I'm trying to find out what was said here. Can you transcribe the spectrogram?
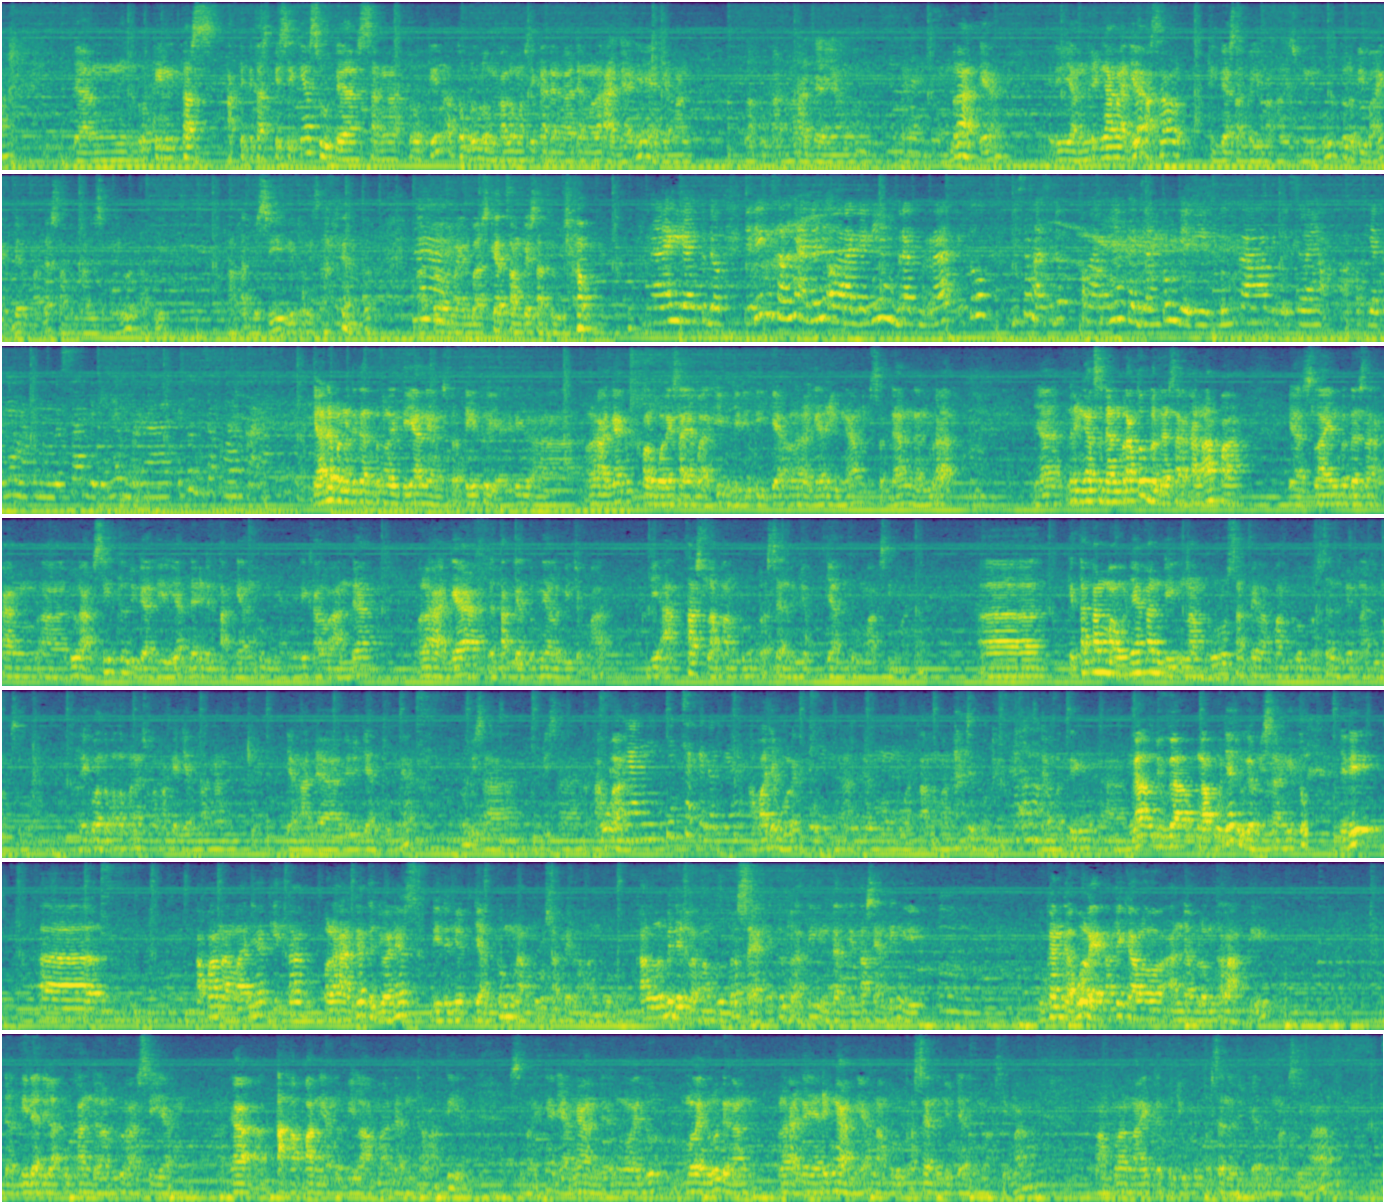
dan rutinitas aktivitas fisiknya sudah sangat rutin atau belum? Kalau masih kadang-kadang olahraganya ya jangan lakukan olahraga yang, yang berat ya. Jadi yang ringan aja asal 3 sampai 5 kali seminggu itu lebih baik daripada satu kali seminggu tapi angkat besi gitu misalnya atau, atau main basket sampai satu jam. Nah iya itu dok. Jadi misalnya ada nih olahraganya yang berat-berat itu bisa nggak sih dok pengaruhnya ke jantung jadi bengkak gitu istilahnya otot jantungnya makin membesar jadinya berat itu bisa pengaruh ke? Ya ada penelitian-penelitian yang seperti itu ya. Jadi uh, olahraga kalau boleh saya bagi menjadi tiga olahraga ringan, sedang dan berat. Ya ringan, sedang, berat itu berdasarkan apa? Ya selain berdasarkan uh, durasi itu juga dilihat dari detak jantungnya. Jadi kalau anda olahraga detak jantungnya lebih cepat di atas 80% denyut jantung maksimal. Uh, kita kan maunya kan di 60 sampai 80% denyut nadi maksimal. Jadi kalau teman-teman yang suka pakai jam tangan yang ada denyut jantungnya itu bisa bisa ketahuan. Yang ngecek ya dok ya? Apa aja boleh, ya, yang membuat tanaman aja boleh. Yang penting uh, nggak juga nggak punya juga bisa gitu. Jadi uh, apa namanya kita olahraga tujuannya di denyut jantung 60 sampai 80. Kalau lebih dari 80 persen itu berarti intensitas yang tinggi. Hmm. Bukan nggak boleh, tapi kalau anda belum terlatih dan tidak dilakukan dalam durasi yang ya, tahapan yang lebih lama dan terlatih ya, sebaiknya jangan. Jadi mulai dulu mulai dulu dengan olahraga yang ringan ya 60 persen denyut jantung maksimal, pelan-pelan naik ke 70 persen denyut jantung maksimal,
